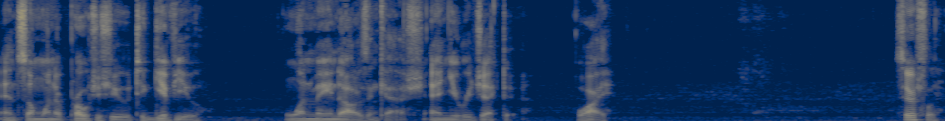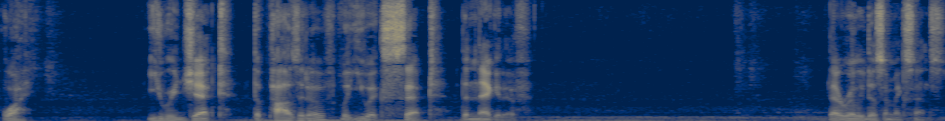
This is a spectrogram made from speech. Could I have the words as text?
And someone approaches you to give you $1 million in cash and you reject it. Why? Seriously, why? You reject the positive, but you accept the negative. That really doesn't make sense.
